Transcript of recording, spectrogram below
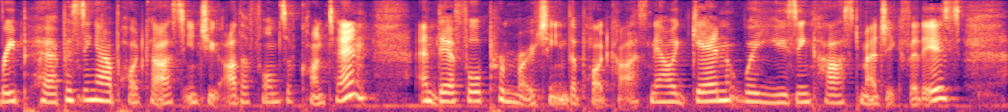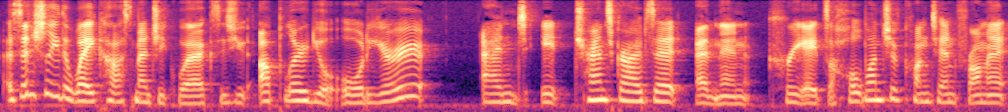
repurposing our podcast into other forms of content, and therefore promoting the podcast. Now, again, we're using CastMagic for this. Essentially, the way CastMagic works is you upload your audio and it transcribes it and then creates a whole bunch of content from it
